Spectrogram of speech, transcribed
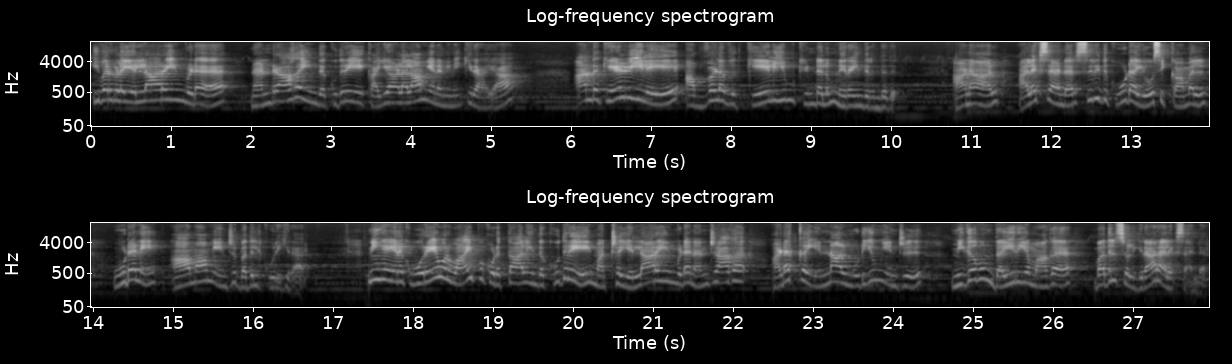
இவர்களை எல்லாரையும் விட நன்றாக இந்த குதிரையை கையாளலாம் என நினைக்கிறாயா? அந்த கேள்வியிலேயே அவ்வளவு கேலியும் கிண்டலும் நிறைந்திருந்தது. ஆனால் அலெக்சாண்டர் சிறிது கூட யோசிக்காமல் உடனே ஆமாம் என்று பதில் கூறுகிறார். நீங்க எனக்கு ஒரே ஒரு வாய்ப்பு கொடுத்தால் இந்த குதிரையை மற்ற எல்லாரையும் விட நன்றாக அடக்க என்னால் முடியும் என்று மிகவும் தைரியமாக பதில் சொல்கிறார் அலெக்சாண்டர்.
